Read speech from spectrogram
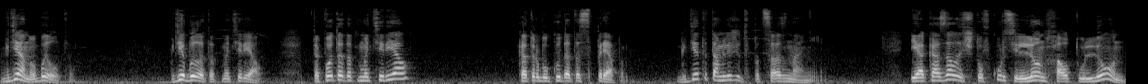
Где оно было-то? Где был этот материал? Так вот этот материал, который был куда-то спрятан, где-то там лежит в подсознании. И оказалось, что в курсе Learn How to Learn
